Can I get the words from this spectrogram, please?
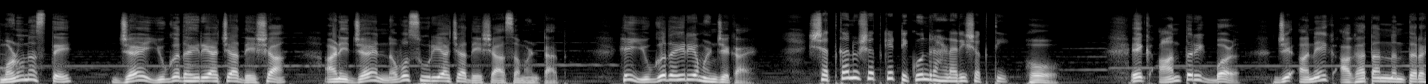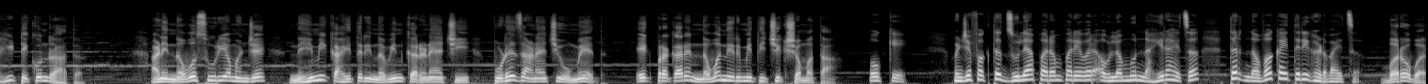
म्हणूनच ते जय युगधैर्याच्या देशा आणि जय नवसूर्याच्या देशा असं म्हणतात. हे युगधैर्य म्हणजे काय? शतकानुशतके टिकून राहणारी शक्ती. हो. एक आंतरिक बळ जे अनेक आघातांनंतरही टिकून राहतं. आणि नवसूर्य म्हणजे नेहमी काहीतरी नवीन करण्याची पुढे जाण्याची उमेद एक प्रकारे नवनिर्मितीची क्षमता. ओके. म्हणजे फक्त जुल्या परंपरेवर अवलंबून नाही राहायचं तर नवं काहीतरी घडवायचं. बरोबर.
